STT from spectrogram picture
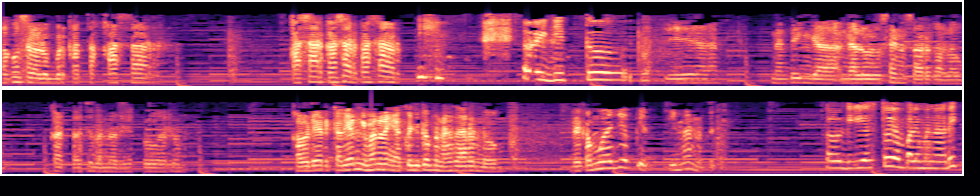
Aku selalu berkata kasar. Kasar, kasar, kasar. Kayak gitu. Iya. Nanti nggak nggak lulus sensor kalau kata sebenarnya keluar. Kalau dari kalian gimana nih? Aku juga penasaran dong. Dari kamu aja, Pit. Gimana, Pit? Kalau di IAS tuh yang paling menarik,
